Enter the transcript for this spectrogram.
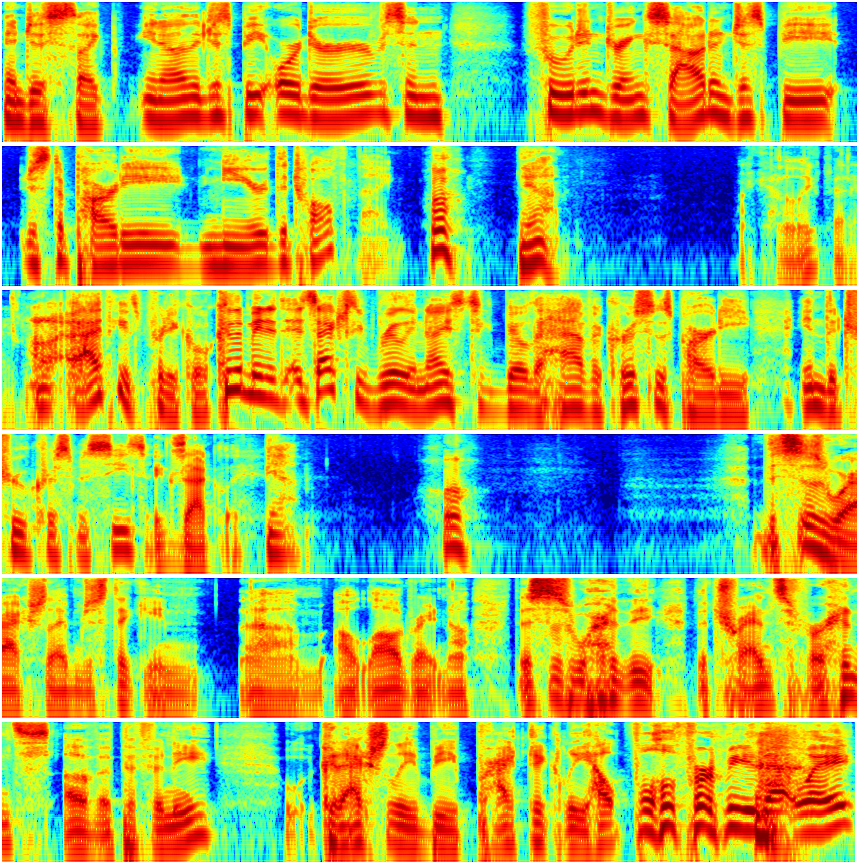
and just like you know, they'd just be hors d'oeuvres and food and drinks out, and just be just a party near the twelfth night. Huh. Yeah. I kind of like that. idea. I I think it's pretty cool because I mean, it- it's actually really nice to be able to have a Christmas party in the true Christmas season. Exactly. Yeah. Huh. This is where actually I'm just thinking um, out loud right now. This is where the the transference of Epiphany could actually be practically helpful for me that way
